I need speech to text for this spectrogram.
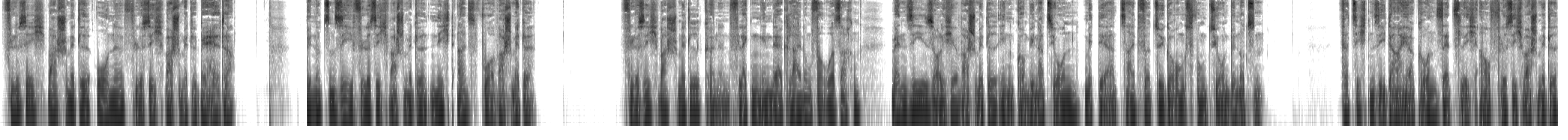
Flüssigwaschmittel ohne Flüssigwaschmittelbehälter. Benutzen Sie Flüssigwaschmittel nicht als Vorwaschmittel. Flüssigwaschmittel können Flecken in der Kleidung verursachen, wenn Sie solche Waschmittel in Kombination mit der Zeitverzögerungsfunktion benutzen. Verzichten Sie daher grundsätzlich auf Flüssigwaschmittel,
